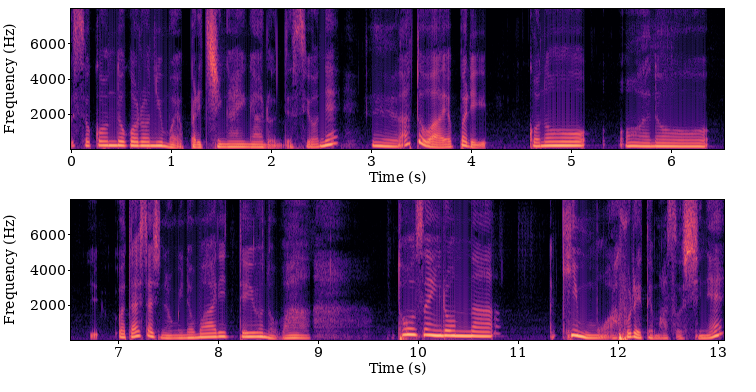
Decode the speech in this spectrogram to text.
そこのところにもやっぱり違いがあるんですよね。うん、あとはやっぱりこのあの私たちの身の回りっていうのは当然いろんな菌も溢れてますしね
